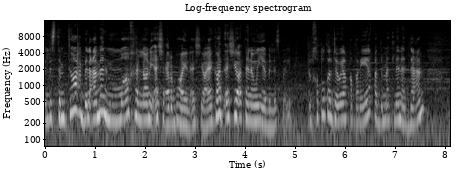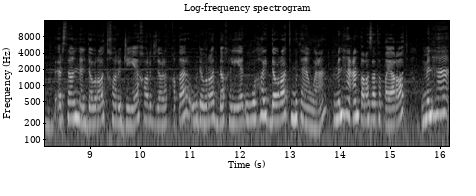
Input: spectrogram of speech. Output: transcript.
الاستمتاع بالعمل ما خلاني أشعر بهاي الأشياء. يعني كانت أشياء ثانوية بالنسبة لي. الخطوط الجوية القطرية قدمت لنا الدعم بإرسالنا لدورات خارجية خارج دولة قطر ودورات داخلية. وهاي الدورات متنوعة منها عن طرازات الطيارات ومنها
